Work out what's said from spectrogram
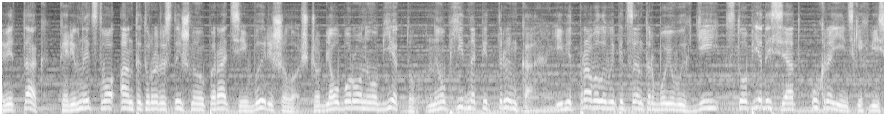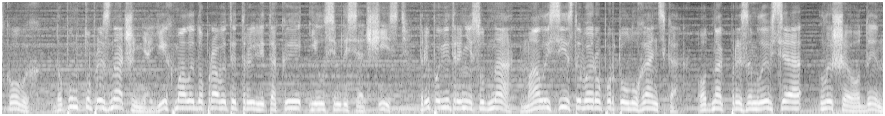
Відтак, керівництво антитерористичної операції вирішило, що для оборони об'єкту необхідна підтримка, і відправили в епіцентр бойових дій 150 українських військових. До пункту призначення їх мали доправити три літаки Іл-76. Три повітряні судна мали сісти в аеропорту Луганська. Однак приземлився лише один.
